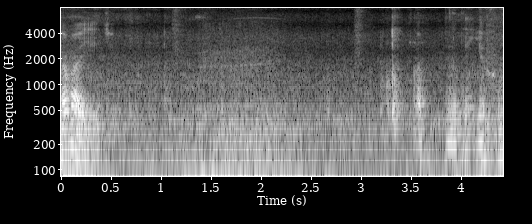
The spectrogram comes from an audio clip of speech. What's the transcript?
Давай едь. Так, не доехал.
